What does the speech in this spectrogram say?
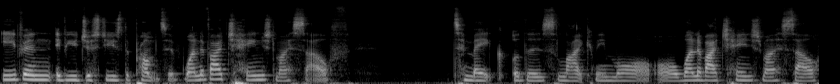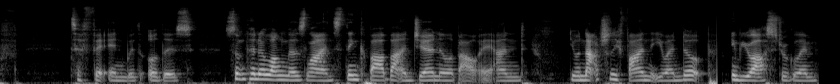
even if you just use the prompt of when have I changed myself to make others like me more, or when have I changed myself to fit in with others, something along those lines, think about that and journal about it. And you'll naturally find that you end up, if you are struggling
